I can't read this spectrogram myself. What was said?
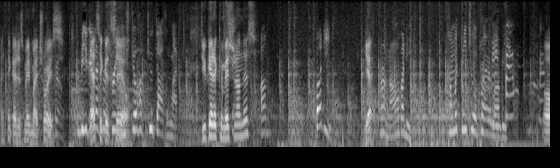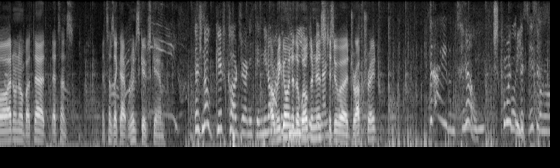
I think I just made my choice. But you get That's that a good free. sale. You still have 2,000 left. Do you get a commission on this? Um, buddy, Yeah. I don't know. buddy, come with me to a private lobby. Oh, I don't know about that. That sounds. That sounds like that RuneScape scam. There's no gift cards or anything. You don't Are we going to the wilderness anything. to do a drop trade? Did I even say No, just come with Bro, me. this This isn't Uh,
